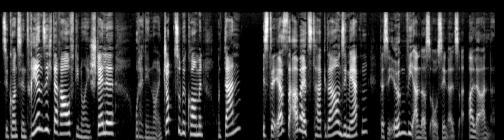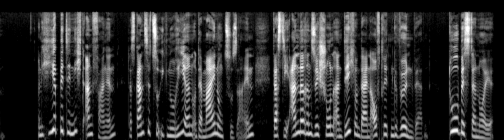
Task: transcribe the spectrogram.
Sie konzentrieren sich darauf, die neue Stelle oder den neuen Job zu bekommen und dann ist der erste Arbeitstag da und sie merken, dass sie irgendwie anders aussehen als alle anderen. Und hier bitte nicht anfangen, das Ganze zu ignorieren und der Meinung zu sein, dass die anderen sich schon an dich und deinen Auftreten gewöhnen werden. Du bist der Neue,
